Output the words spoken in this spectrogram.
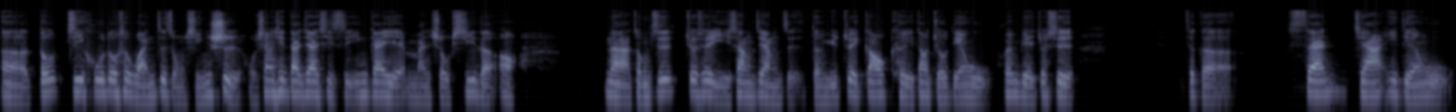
呃，都几乎都是玩这种形式。我相信大家其实应该也蛮熟悉的哦。那总之就是以上这样子，等于最高可以到九点五，分别就是。这个三加一点五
